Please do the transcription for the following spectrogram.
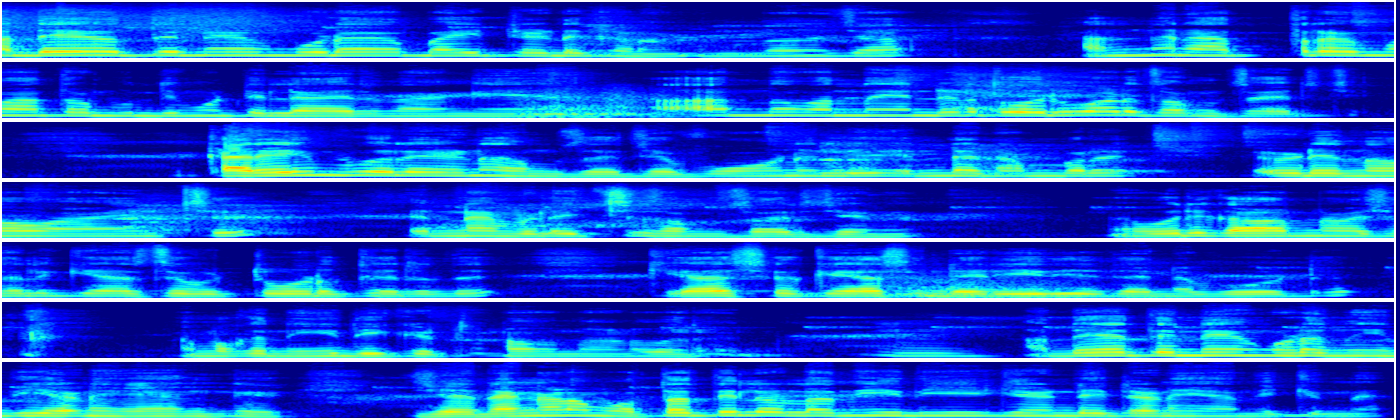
അദ്ദേഹത്തിനെയും കൂടെ ബൈറ്റ് എടുക്കണം. എന്താണെന്ന് വെച്ചാൽ അങ്ങനെ അത്ര മാത്രം ബുദ്ധിമുട്ടില്ലായിരുന്നു അങ്ങേ. അന്ന് വന്ന് എന്റെ അടുത്ത് ഒരുപാട് സംസാരിച്ച്. കരയും പോലെയാണ് സംസാരിച്ചത്. ഫോണിൽ എന്റെ നമ്പർ എവിടെ നിന്നോ വാങ്ങിച്ച് എന്നെ വിളിച്ച് സംസാരിച്ചാണ് ഒരു കാരണവശാലും കേസ് വിട്ടുകൊടുക്കരുത് കേസ് കേസിന്റെ രീതിയിൽ തന്നെ പോയിട്ട് നമുക്ക് നീതി കിട്ടണമെന്നാണ് പറയുന്നത്. അദ്ദേഹത്തിന്റെയും കൂടെ നീതിയാണ് ഞാൻ ജനങ്ങളെ മൊത്തത്തിലുള്ള നീതിക്ക് വേണ്ടിയിട്ടാണ് ഞാൻ നിൽക്കുന്നത്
